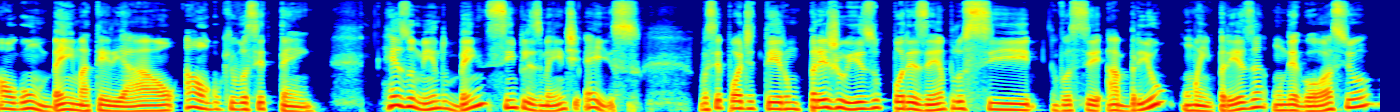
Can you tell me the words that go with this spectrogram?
algum bem material, algo que você tem. Resumindo, bem simplesmente, é isso. Você pode ter um prejuízo, por exemplo, se você abriu uma empresa, um negócio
